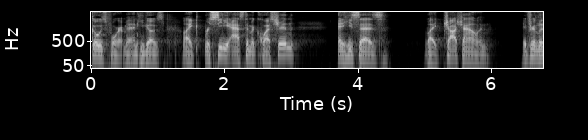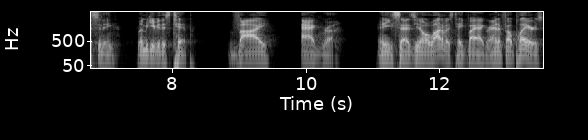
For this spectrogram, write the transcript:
goes for it, man. He goes like Russini asked him a question, and he says, like Josh Allen, if you're listening, let me give you this tip Viagra. And he says, you know, a lot of us take Viagra, NFL players,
